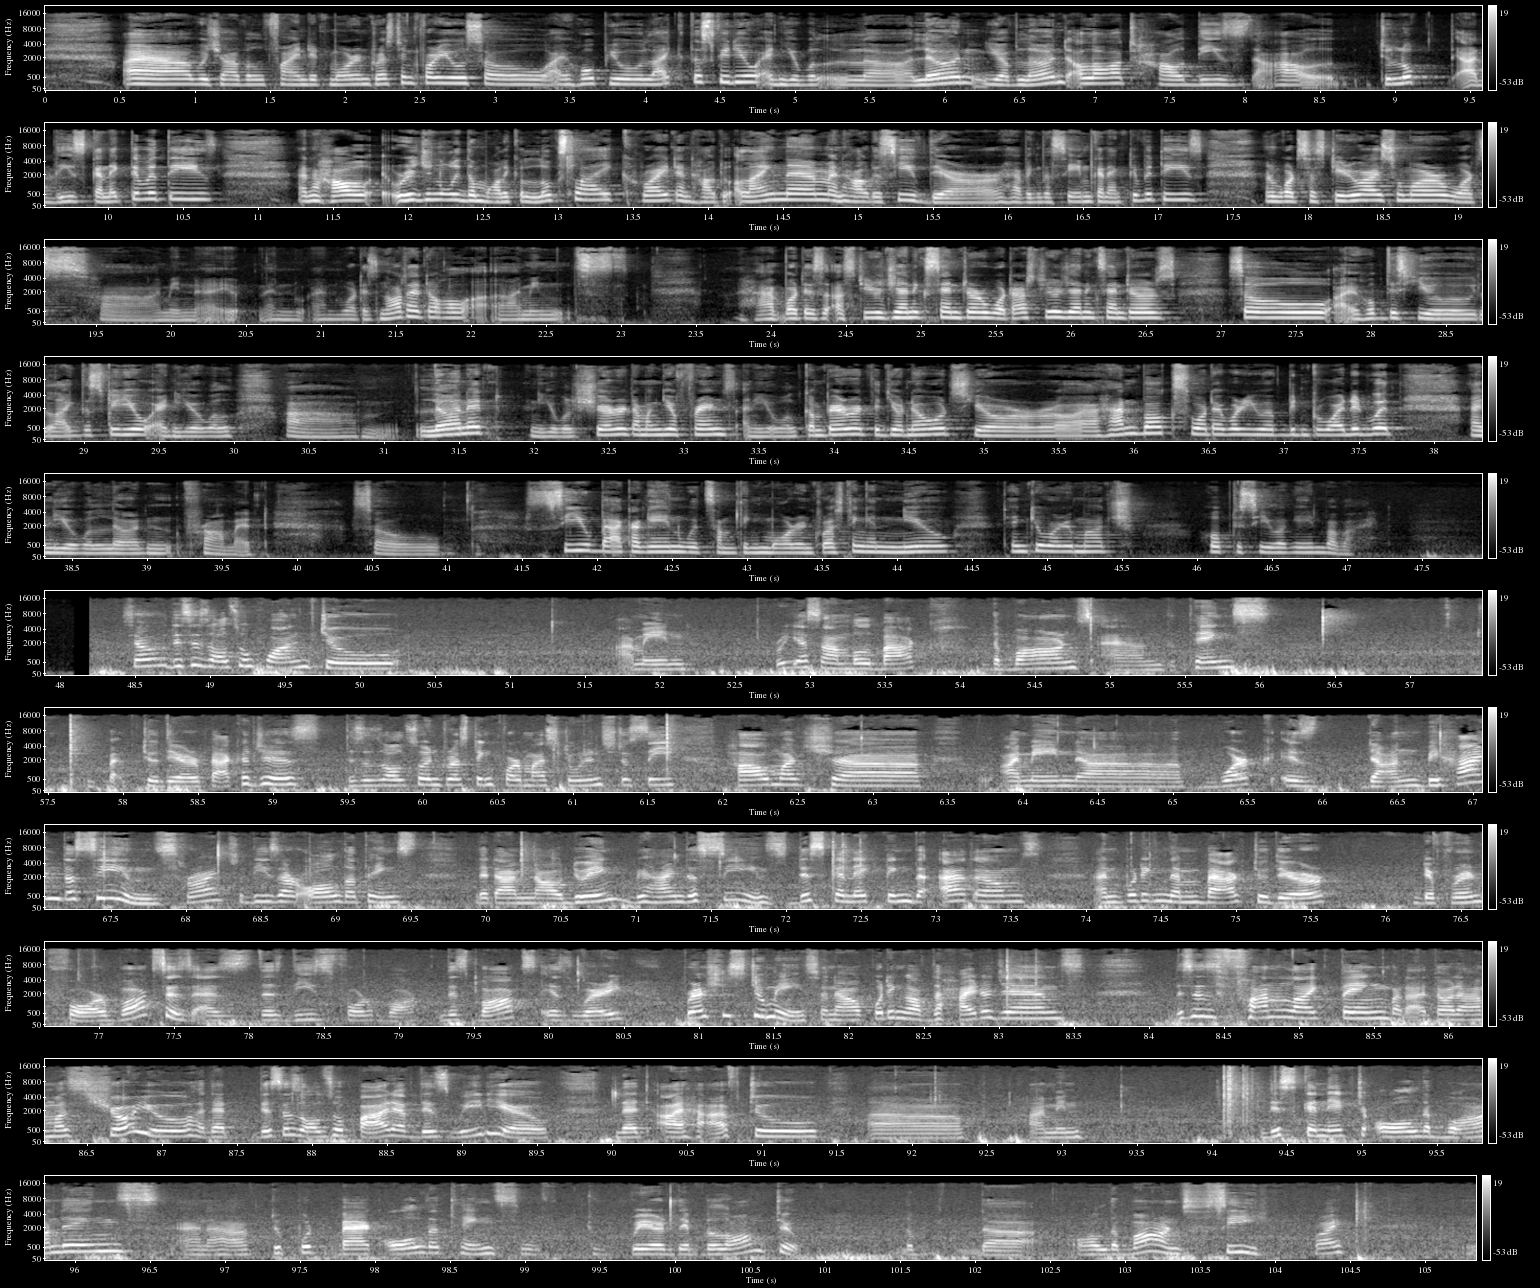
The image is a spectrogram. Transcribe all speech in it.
uh, which I will find it more interesting for you. So I hope you like this video and you will uh, learn you have learned a lot how these to look at these connectivities and how originally the molecule looks like right and how to align them and how to see if they are having the same connectivities and what's a stereoisomer what's uh, i mean uh, and and what is not at all uh, i mean have what is a stereogenic center? What are stereogenic centers? So i hope this you like this video and you will um, learn it and you will share it among your friends and you will compare it with your notes your uh, handbooks whatever you have been provided with and you will learn from it. So see you back again with something more interesting and new. Thank you very much. Hope to see you again. Bye bye so this is also fun to i mean reassemble back the bonds and the things back to their packages. This is also interesting for my students to see how much uh, I mean uh, work is done behind the scenes right? So these are all the things that I'm now doing behind the scenes disconnecting the atoms and putting them back to their different four boxes as the, these four box this box is very precious to me. So now putting off the hydrogens. This is fun like thing but I thought I must show you that this is also part of this video that I have to uh, I mean disconnect all the bondings and I have to put back all the things to where they belong to. The, the all the bonds. See right?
